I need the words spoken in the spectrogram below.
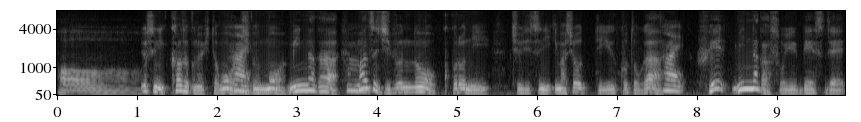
はあ。要するに家族の人もはい。自分もみんながうん。まず自分の心に忠実にいきましょうっていうことがはい。増えみんながそういうベースで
